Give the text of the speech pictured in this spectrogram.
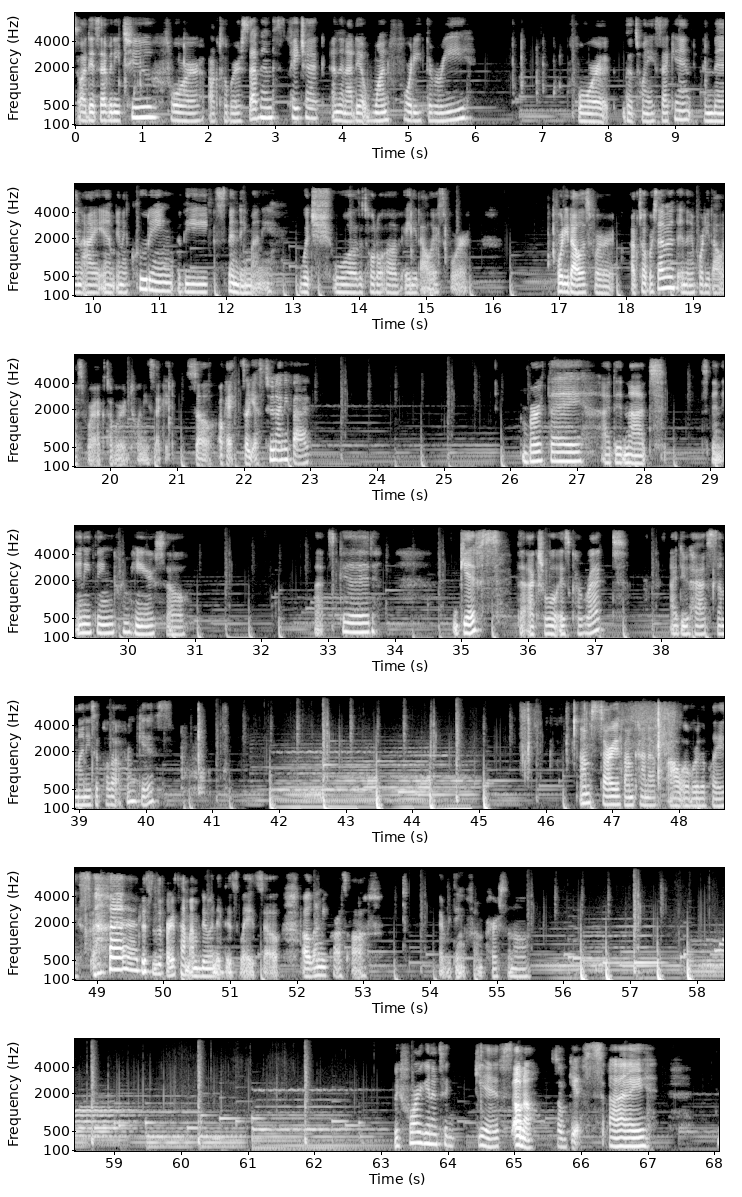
So I did 72 for October 7th paycheck and then I did 143 for the 22nd and then I am including the spending money which was a total of $80 for $40 for October 7th and then $40 for October 22nd. So, okay, so yes, 295 Birthday, I did not spend anything from here, so that's good. Gifts, the actual is correct. I do have some money to pull out from gifts. I'm sorry if I'm kind of all over the place. this is the first time I'm doing it this way. So, oh, let me cross off everything from personal. Before I get into gifts, oh no, so gifts. I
